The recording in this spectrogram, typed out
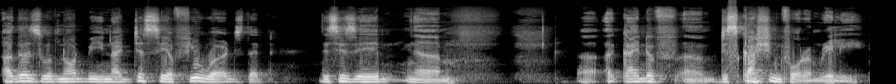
others who have not been, I'd just say a few words that this is a um, a kind of um, discussion forum, really,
